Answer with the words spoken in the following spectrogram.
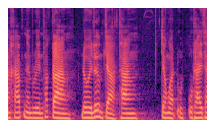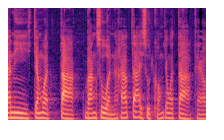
นะครับในบริเวณภาคกลาง โดยเริ่มจากทาง จังหวัดอุทัยธานี จังหวัดตากบางส่วนนะครับ ใต้สุดของจังหวัดตากแถว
